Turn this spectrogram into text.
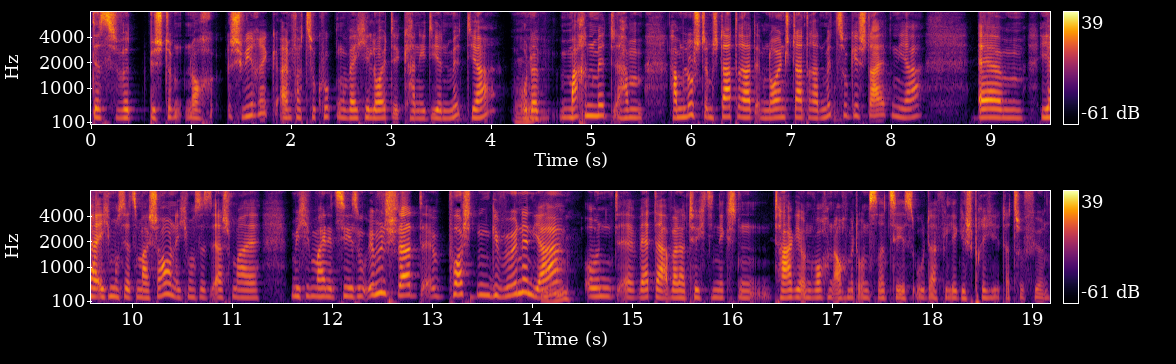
das wird bestimmt noch schwierig, einfach zu gucken, welche Leute kandidieren mit, ja, oder machen mit, haben, haben Lust im Stadtrat, im neuen Stadtrat mitzugestalten, ja. Ähm, ja, ich muss jetzt mal schauen. Ich muss jetzt erstmal mich in meine CSU-Immenstadt-Posten gewöhnen, ja. Und äh, werde da aber natürlich die nächsten Tage und Wochen auch mit unserer CSU da viele Gespräche dazu führen.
